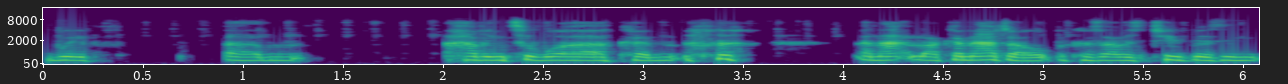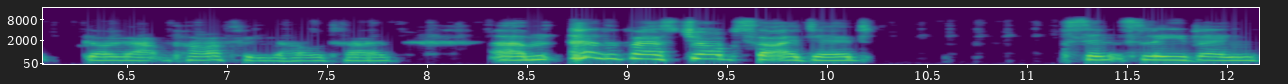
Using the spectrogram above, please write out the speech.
with um, having to work and and act like an adult because I was too busy going out and partying the whole time. Um, the first jobs that I did since leaving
